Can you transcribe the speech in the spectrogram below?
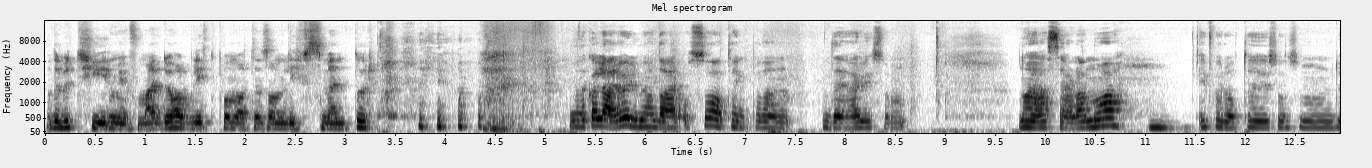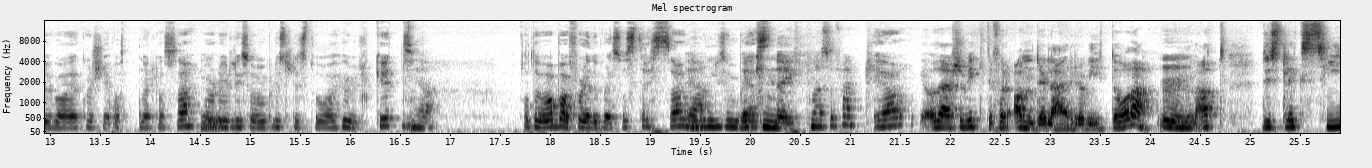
Og det betyr mye for meg. Du har blitt på en måte en sånn livsmentor. Men det kan lære veldig mye av deg også. Tenk på den Det er liksom Når jeg ser deg nå, i forhold til sånn som du var kanskje i åttende klasse, hvor du liksom plutselig sto og hulket Ja. Og det var bare fordi du ble så stressa. Ja. Du liksom ble Jeg knøyt meg så fælt. Ja. Og det er så viktig for andre lærere å vite òg, da. Mm. At dysleksi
